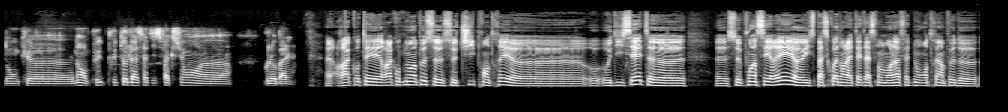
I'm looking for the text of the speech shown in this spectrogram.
Donc, euh, non, plus, plutôt de la satisfaction euh, globale. Alors, racontez, raconte-nous un peu ce, ce chip rentré au, au 17. euh, euh, ce point serré, euh, il se passe quoi dans la tête à ce moment-là? Faites-nous rentrer un peu de,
